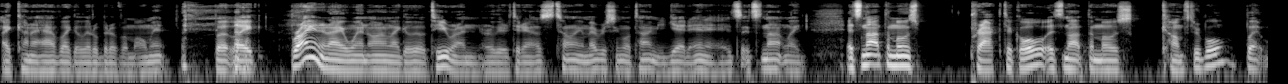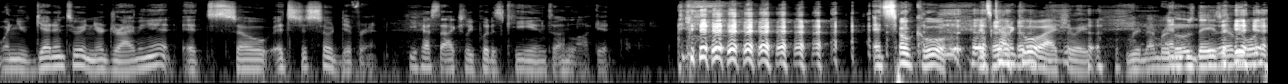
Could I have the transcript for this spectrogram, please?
I kind of have like a little bit of a moment. But like Brian and I went on like a little tea run earlier today. I was telling him every single time you get in it, it's it's not like it's not the most practical. It's not the most comfortable. But when you get into it and you're driving it, it's so it's just so different. he has to actually put his key in to unlock it. It's so cool. It's kind of cool actually. Remember And- those days, everyone?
